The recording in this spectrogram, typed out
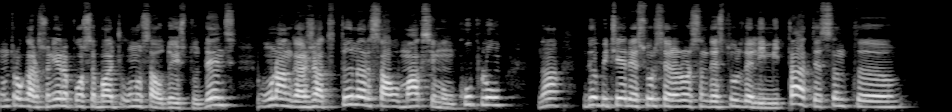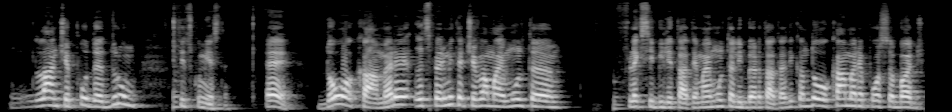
într-o garsonieră poți să bagi unul sau doi studenți, un angajat tânăr sau maxim un cuplu. Da? De obicei, resursele lor sunt destul de limitate, sunt uh, la început de drum. Știți cum este. E, două camere îți permite ceva mai multă flexibilitate, mai multă libertate. Adică în două camere poți să bagi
